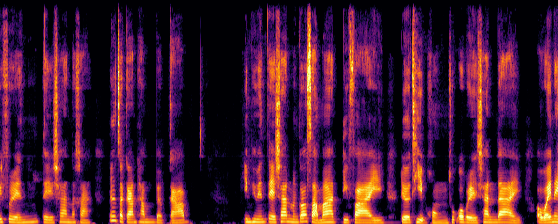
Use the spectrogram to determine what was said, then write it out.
differentiation นะคะ เนื่องจากการทำแบบกราฟ implementation มันก็สามารถ define derivative ของทุก operation ได้ เอาไว้ใน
